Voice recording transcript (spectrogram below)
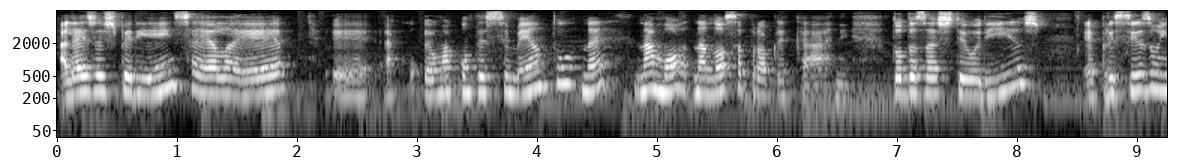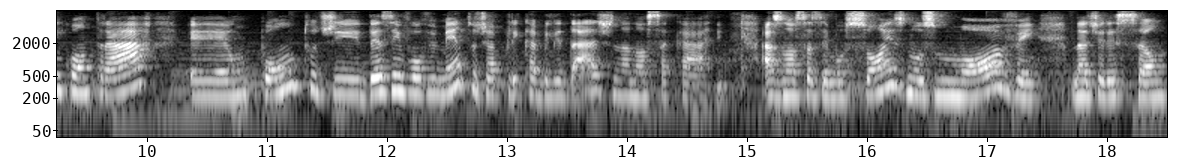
Aliás, a experiência ela é, é, é um acontecimento né, na, na nossa própria carne. Todas as teorias é, precisam encontrar é, um ponto de desenvolvimento de aplicabilidade na nossa carne. As nossas emoções nos movem na direção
